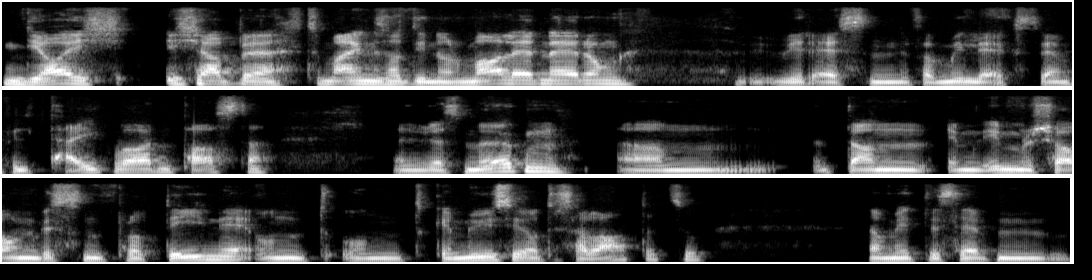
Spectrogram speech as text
Ja, ich, ich habe zum einen so die normale Ernährung. Wir essen in der Familie extrem viel Teigwaren, Pasta. Wenn wir das mögen, ähm, dann eben immer schauen, ein bisschen Proteine und, und Gemüse oder Salat dazu, damit es eben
